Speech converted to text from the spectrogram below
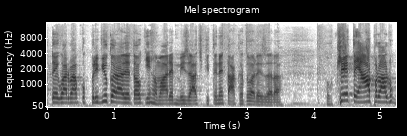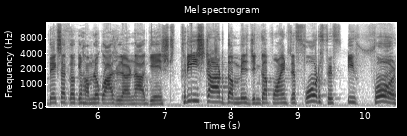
तो तो एक बार मैं आपको प्रीव्यू करा देता हूँ कि हमारे मिज आज कितने ताकतवर है जरा। ओके तो यहाँ पर आप लोग देख सकते हो कि हम लोग को आज लड़ना against three star the Miz जिनका पॉइंट है 454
